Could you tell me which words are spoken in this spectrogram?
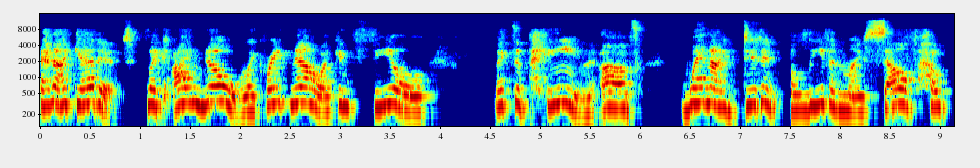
And I get it. Like, I know, like right now, I can feel like the pain of, when I didn't believe in myself, how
